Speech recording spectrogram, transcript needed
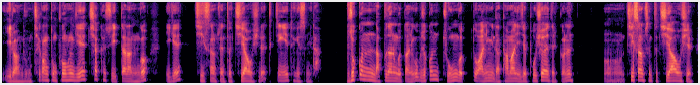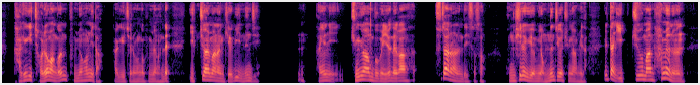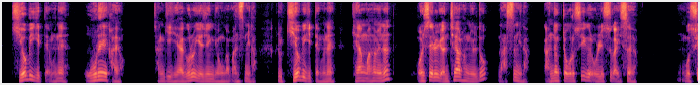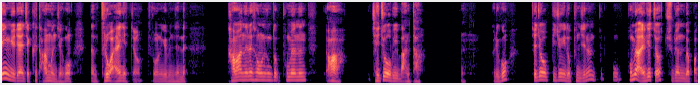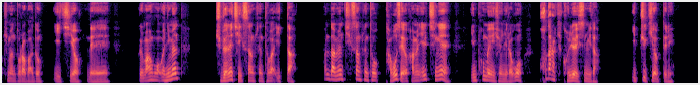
이러한 부분 채광 통풍 환기에 취약할 수 있다라는 거 이게 지식산업센터 지하호실의 특징이 되겠습니다. 무조건 나쁘다는 것도 아니고 무조건 좋은 것도 아닙니다. 다만 이제 보셔야 될 거는 어, 지식산업센터 지하호실 가격이 저렴한 건 분명합니다. 가격이 저렴한 건 분명한데 입주할 만한 기업이 있는지 음, 당연히 중요한 부분이죠. 내가 투자를 하는 데 있어서 공실의 위험이 없는지가 중요합니다. 일단 입주만 하면은 기업이기 때문에 오래 가요. 장기 계약으로 이어지는 경우가 많습니다. 그리고 기업이기 때문에 계약만 하면은 월세를 연체할 확률도 낮습니다. 안정적으로 수익을 올릴 수가 있어요. 뭐 수익률이야 이제 그 다음 문제고 일단 들어와야겠죠. 들어오는 게 문제인데 감안을 해서 어느 정도 보면은 아 제조업이 많다. 음, 그리고 제조업 비중이 높은지는 뭐 보면 알겠죠. 주변 몇 바퀴만 돌아봐도 이 지역 내에 그리고 아니면 주변에 지식산업센터가 있다 한다면 지식산업센터 가보세요. 가면 1층에 인포메이션이라고 커다랗게 걸려 있습니다. 입주 기업들이.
